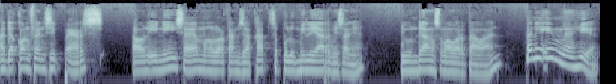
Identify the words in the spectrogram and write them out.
ada konvensi pers, tahun ini saya mengeluarkan zakat 10 miliar misalnya, diundang semua wartawan, imma hiya.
